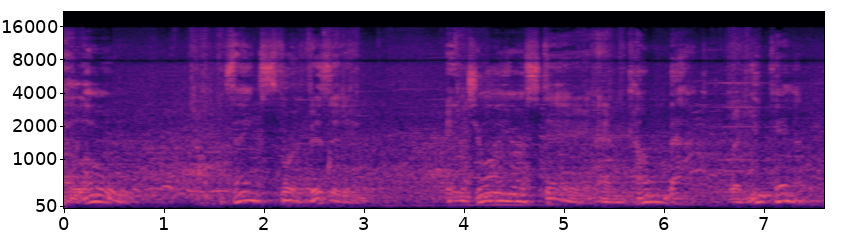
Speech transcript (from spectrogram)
Hello. Thanks for visiting. Enjoy your stay and come back when you can.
